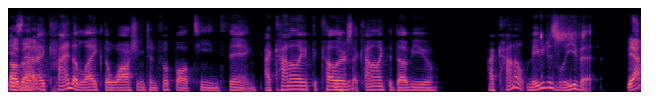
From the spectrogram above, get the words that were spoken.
is go that. I kind of like the Washington football team thing. I kind of like the colors. Mm-hmm. I kind of like the W. I kind of maybe just leave it. Yeah,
